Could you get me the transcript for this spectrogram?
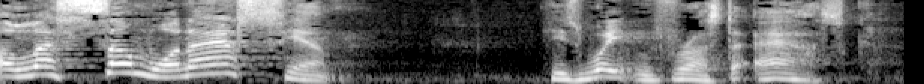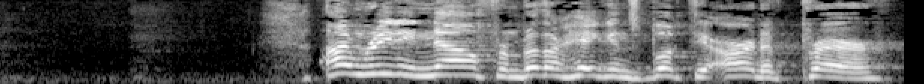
unless someone asks him. He's waiting for us to ask. I'm reading now from Brother Hagin's book, The Art of Prayer,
